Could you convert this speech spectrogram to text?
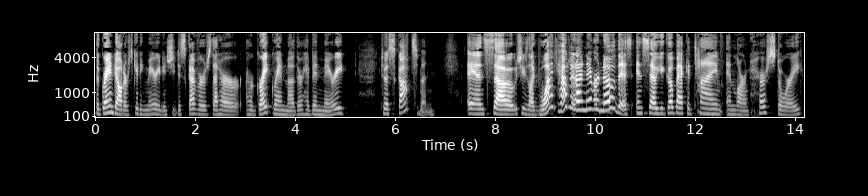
the granddaughter's getting married, and she discovers that her her great grandmother had been married to a Scotsman. And so she's like, What? How did I never know this? And so you go back in time and learn her story.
